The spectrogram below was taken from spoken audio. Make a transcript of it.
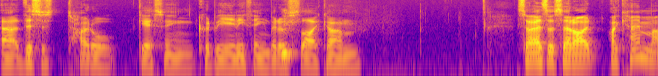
uh, this is total guessing, could be anything, but it's like um. So as I said, I I came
